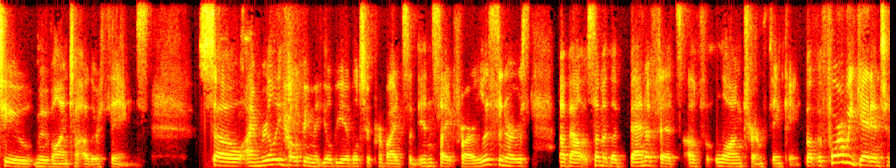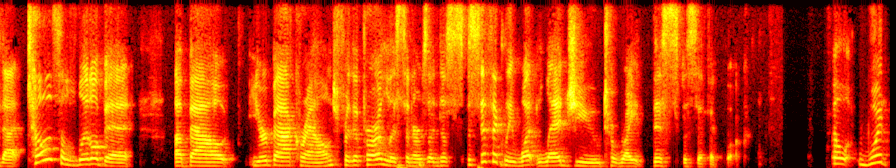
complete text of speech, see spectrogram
to move on to other things. So I'm really hoping that you'll be able to provide some insight for our listeners about some of the benefits of long term thinking. But before we get into that, tell us a little bit about your background for the for our listeners and just specifically what led you to write this specific book. Well, what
